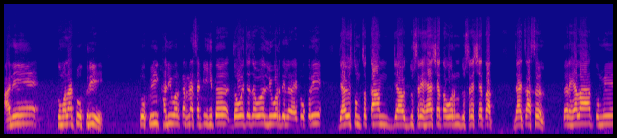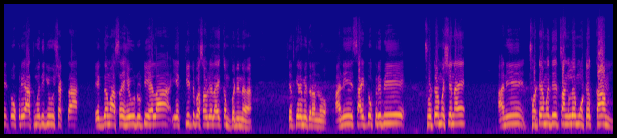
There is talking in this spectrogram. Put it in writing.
आणि तुम्हाला टोकरी टोकरी खाली वर करण्यासाठी इथं जवळच्या जवळ लिव्हर दिलेलं आहे. टोकरी ज्यावेळेस तुमचं काम ज्या दुसऱ्या ह्या शेतावरून दुसऱ्या शेतात जायचं असेल तर ह्याला तुम्ही टोकरी आतमध्ये घेऊ शकता. एकदम असं हेवी ड्युटी ह्याला एक किट बसवलेलं आहे कंपनीनं शेतकरी मित्रांनो. आणि साई टोकरी बी छोटं मशीन आहे. आणि छोट्यामध्ये चांगलं मोठं काम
